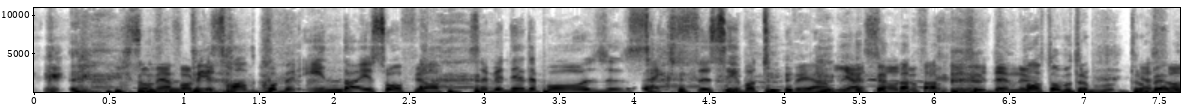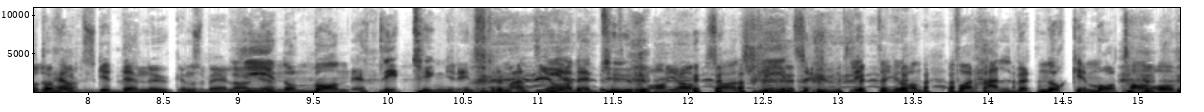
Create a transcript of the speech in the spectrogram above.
Som jeg Hvis han kommer inn da i Sofia, så er vi nede på 6-27 igjen. Jeg sa det jo faktisk i denne med tro faktisk i denne ukens Gi B-laget. noen mann et litt tyngre instrument. Gi han en tuba, Ja. så han sliter seg ut litt. Grann. For helvete, noen må ta og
